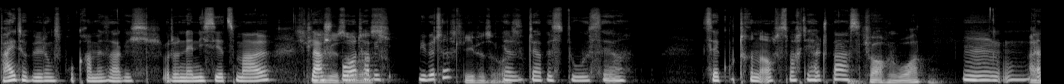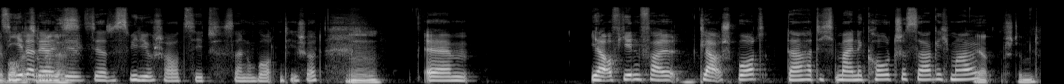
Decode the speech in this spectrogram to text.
Weiterbildungsprogramme, sage ich, oder nenne ich sie jetzt mal. Klar, liebe Sport habe ich. Wie bitte? Ich liebe Ja, sowas. da bist du sehr, sehr gut drin auch. Das macht dir halt Spaß. Ich war auch in Wharton. Eine also Woche jeder, der, der, das Video schaut, sieht sein Wharton-T-Shirt. Mhm. Ähm, ja, auf jeden Fall, klar, Sport, da hatte ich meine Coaches, sage ich mal. Ja, stimmt.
